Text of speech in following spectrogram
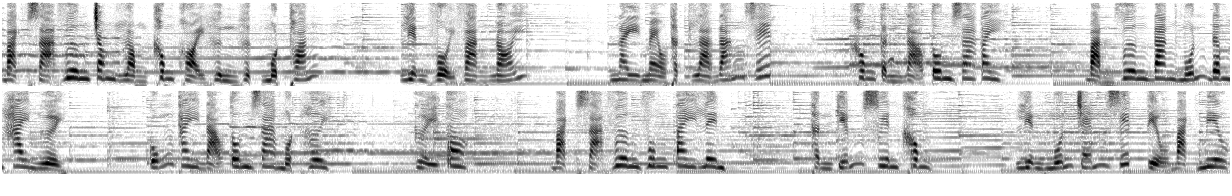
Bạch giả vương trong lòng không khỏi hừng hực một thoáng. Liền vội vàng nói. Này mèo thật là đáng ghét. Không cần đảo tôn ra tay. Bản vương đang muốn đâm hai người. Cũng thay đảo tôn ra một hơi. Cười to. Bạch giả vương vung tay lên. Thần kiếm xuyên không. Liền muốn chém giết tiểu bạch miêu.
